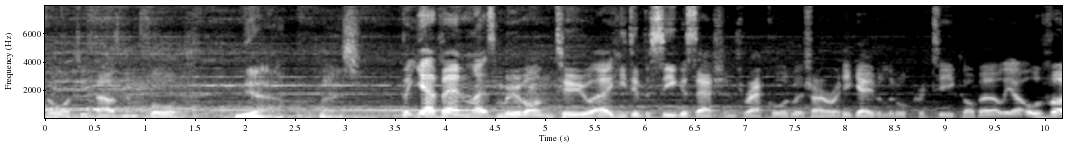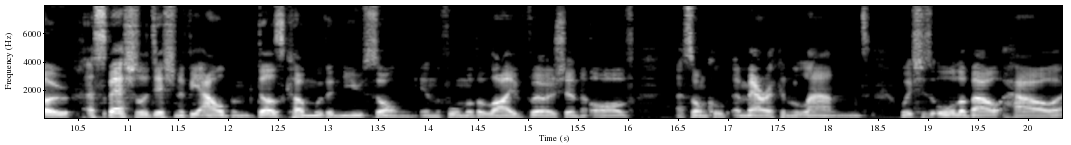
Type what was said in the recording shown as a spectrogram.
tour 2004. Yeah, nice. But yeah, then let's move on to uh, he did the Seeger Sessions record, which I already gave a little critique of earlier. Although a special edition of the album does come with a new song in the form of a live version of a song called American Land, which is all about how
